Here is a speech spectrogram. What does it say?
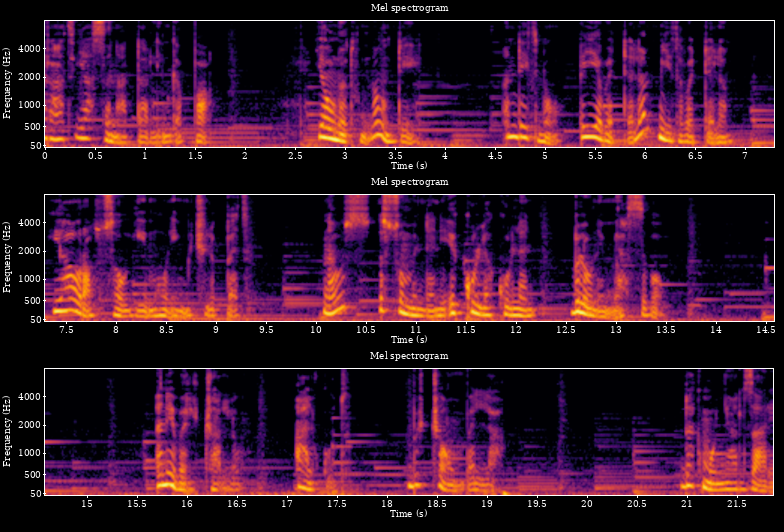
እራት ያሰናዳልኝ ገባ። የእውነቱን ነው እንዴ? እንዴት ነው እየበደለም እየተበደለም ያው ራሱ ሰውዬ መሆን የሚችልበት ነውስ? እሱም እንደኔ እኩል ለእኩል ነን ብሎ ነው የሚያስበው። እኔ በልቻለሁ አልኩት። ብቻውን በላ። ደክሞኛል ዛሬ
